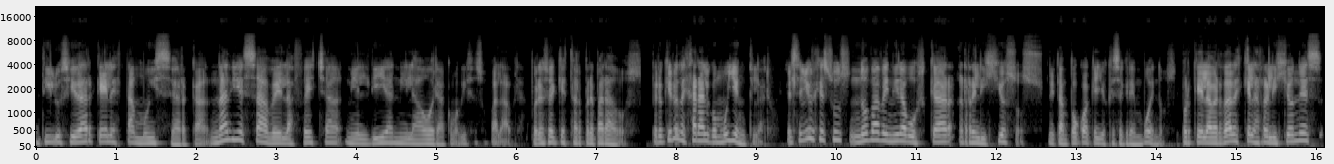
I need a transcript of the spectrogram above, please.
dilucidar que Él está muy cerca. Nadie sabe la fecha, ni el día, ni la hora, como dice su palabra. Por eso hay que estar preparados. Pero quiero dejar algo muy en claro. El Señor Jesús no va a venir a buscar religiosos, ni tampoco aquellos que se creen buenos. Porque la verdad es que las religiones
